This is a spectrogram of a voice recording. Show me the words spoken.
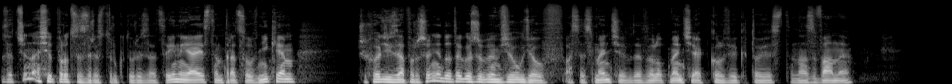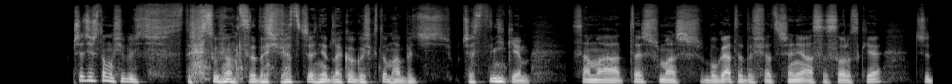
zaczyna się proces restrukturyzacyjny. Ja jestem pracownikiem. Przychodzi zaproszenie do tego, żebym wziął udział w asesmencie, w developmencie, jakkolwiek to jest nazwane. Przecież to musi być stresujące doświadczenie dla kogoś, kto ma być uczestnikiem. Sama też masz bogate doświadczenie asesorskie. Czy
